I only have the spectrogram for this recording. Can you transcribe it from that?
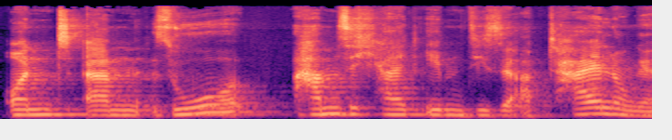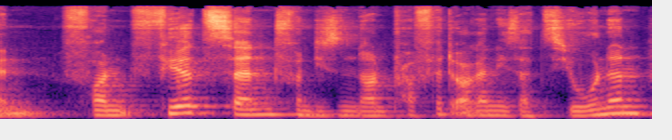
Und ähm, so haben sich halt eben diese Abteilungen von 14 von diesen Non-Profit-Organisationen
